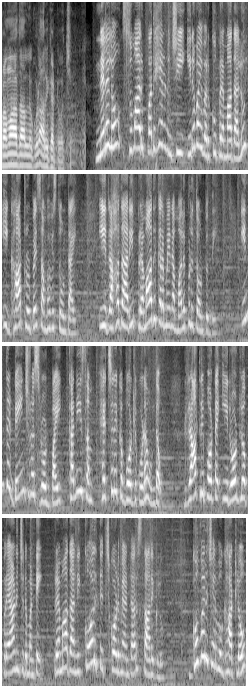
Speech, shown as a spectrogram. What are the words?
ప్రమాదాలను కూడా అరికట్టవచ్చు. నెలలో సుమారు పదిహేను నుంచి ఇరవై వరకు ప్రమాదాలు ఈ ఘాట్ రోడ్పై సంభవిస్తూ ఉంటాయి. ఈ రహదారి ప్రమాదకరమైన మలుపులతో ఉంటుంది. ఇంత డేంజరస్ రోడ్పై కనీసం హెచ్చరిక బోర్డులు కూడా ఉండవు. రాత్రిపూట ఈ రోడ్లో ప్రయాణించడం అంటే ప్రమాదాన్ని కోరి తెచ్చుకోవడమే అంటారు స్థానికులు. గువ్వరి చెరువు ఘాట్లో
